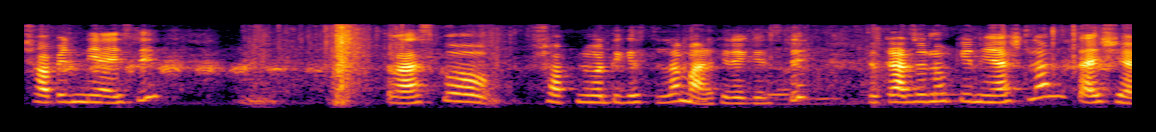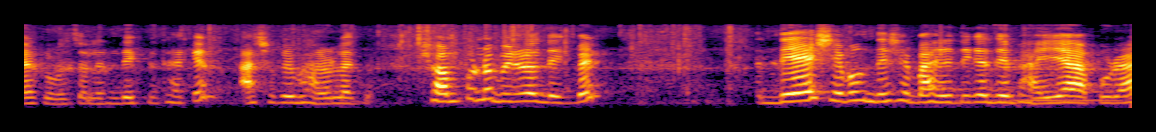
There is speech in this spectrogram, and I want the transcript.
শপিং নিয়ে উম, তো আজকেও শপিং করতে গেছিলাম মার্কেটে গেছি। তো কার জন্য কি নিয়ে আসলাম তাই শেয়ার করব। চলেন দেখতে থাকেন। আশা করি ভালো লাগবে। সম্পূর্ণ ভিডিও দেখবেন। দেশ এবং দেশের বাইরে থেকে যে ভাইয়া আপুরা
